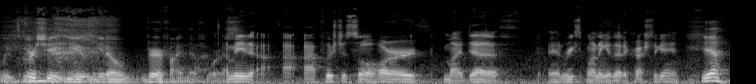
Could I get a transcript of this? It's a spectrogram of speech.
We appreciate you, you know, verifying that for us. I mean, I, I pushed it so hard, my death, and respawning it that it crashed the game. yeah,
